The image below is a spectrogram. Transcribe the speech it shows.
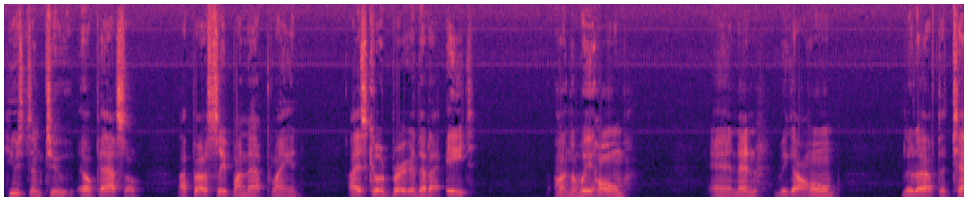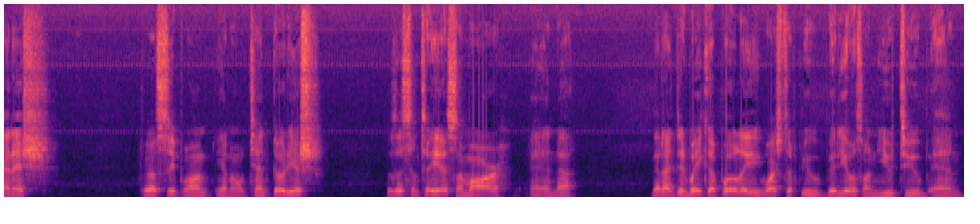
Houston to El Paso. I fell asleep on that plane. Ice cold burger that I ate on the way home, and then we got home a little after ten ish. Fell asleep on you know ten thirty ish. Was listening to ASMR and. Uh, then I did wake up early, watched a few videos on YouTube, and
